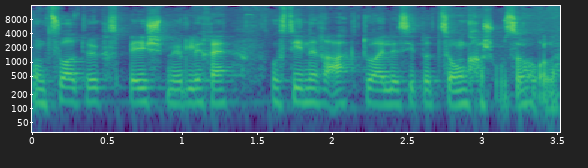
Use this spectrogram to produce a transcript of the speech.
und so halt wirklich das Bestmögliche aus deiner deiner aktuellen Situation kannst rausholen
